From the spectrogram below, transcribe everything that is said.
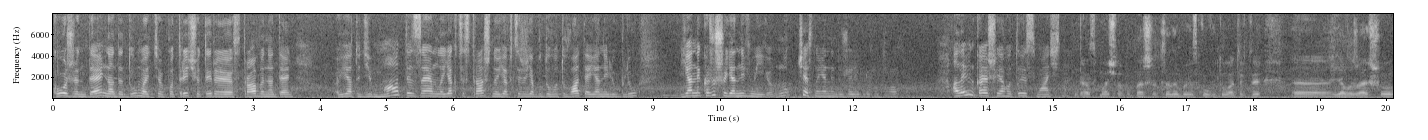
кожен день треба думати по 3-4 страви на день. Я тоді мати земля, як це страшно, як це ж я буду готувати, а я не люблю. Я не кажу, що я не вмію. Ну, чесно, я не дуже люблю готувати. Але він каже, що я готую смачно. Да, смачно, по-перше, це не обов'язково готувати. Ти, е, я вважаю, що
